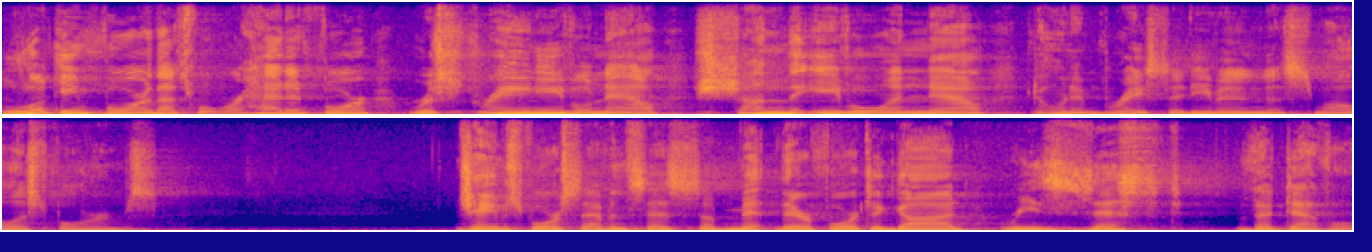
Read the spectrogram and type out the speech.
looking for. That's what we're headed for. Restrain evil now. Shun the evil one now. Don't embrace it, even in the smallest forms. James 4 7 says, Submit therefore to God, resist the devil,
